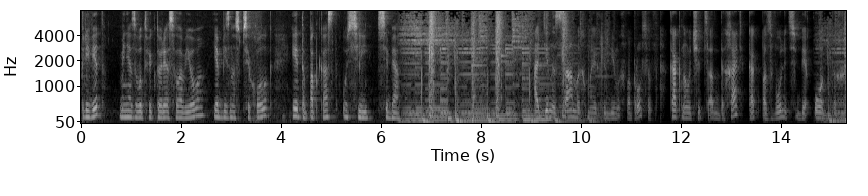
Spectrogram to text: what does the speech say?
Привет, меня зовут Виктория Соловьева, я бизнес-психолог, и это подкаст «Усиль себя». Один из самых моих любимых вопросов – как научиться отдыхать, как позволить себе отдых.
